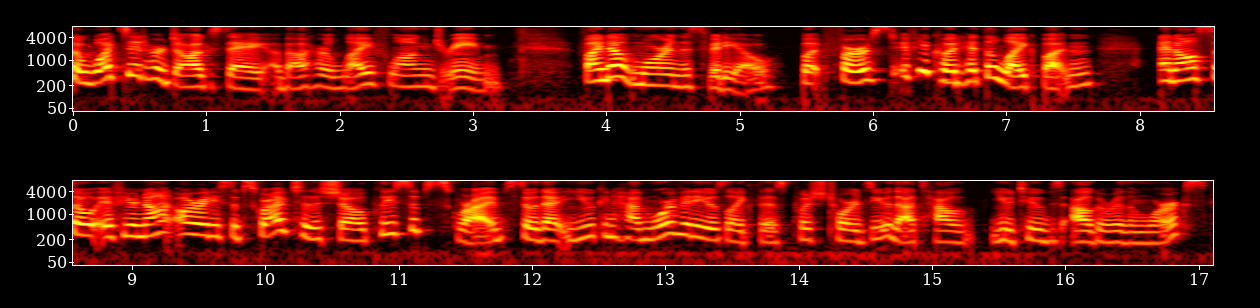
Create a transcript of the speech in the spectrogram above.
So, what did her dog say about her lifelong dream? Find out more in this video. But first, if you could hit the like button. And also, if you're not already subscribed to the show, please subscribe so that you can have more videos like this pushed towards you. That's how YouTube's algorithm works.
